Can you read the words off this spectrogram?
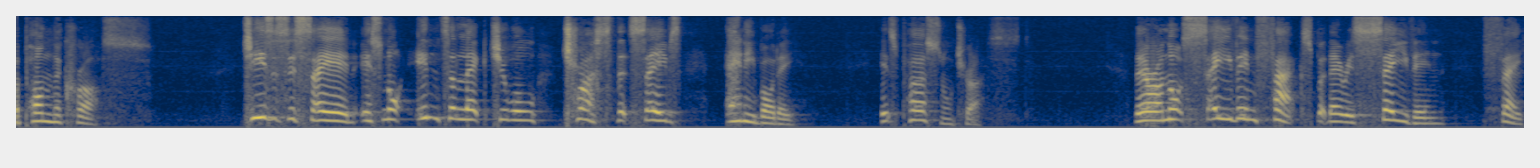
upon the cross. Jesus is saying it's not intellectual trust that saves anybody, it's personal trust. There are not saving facts, but there is saving faith.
